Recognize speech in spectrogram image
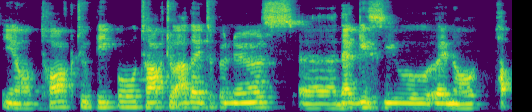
you know, talk to people, talk to other entrepreneurs. Uh, that gives you you know uh,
